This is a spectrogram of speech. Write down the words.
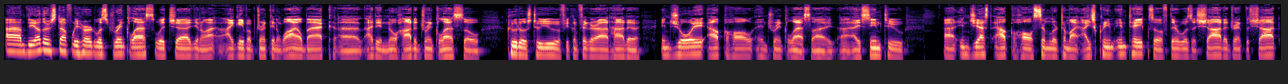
Um, the other stuff we heard was drink less, which uh, you know I, I gave up drinking a while back. Uh, I didn't know how to drink less, so kudos to you if you can figure out how to enjoy alcohol and drink less. I I seem to uh, ingest alcohol similar to my ice cream intake. So if there was a shot, I drank the shot.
